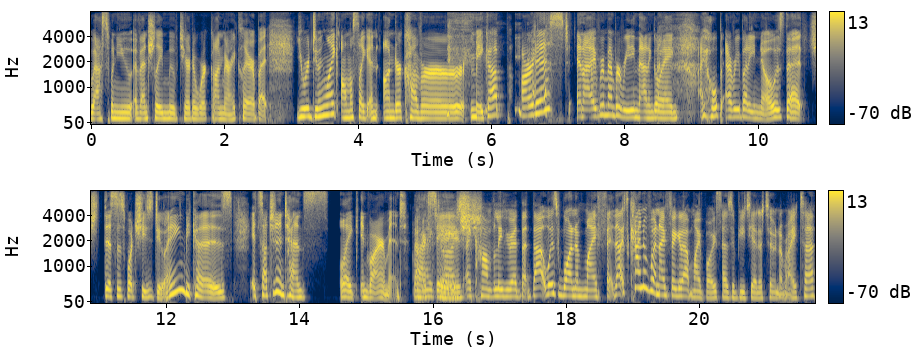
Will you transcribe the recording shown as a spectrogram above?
US when you eventually moved here to work on Marie Claire, but you were doing like almost like an undercover makeup artist. And I remember reading that and going, I hope everybody knows that sh- this is what she's doing because it's such an intense like environment Oh backstage. gosh, I can't believe you read that. That was one of my. Fa- that's kind of when I figured out my voice as a beauty editor and a writer.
